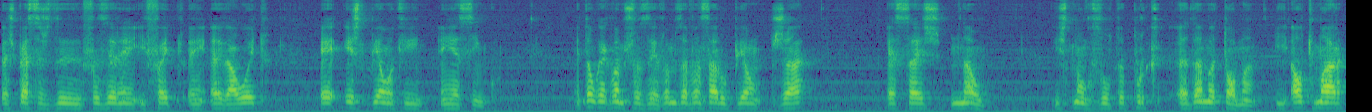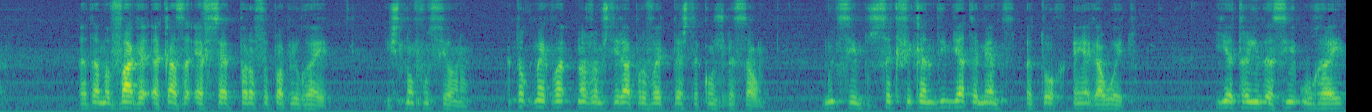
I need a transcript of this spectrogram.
as peças de fazerem efeito em H8 é este peão aqui em E5. Então o que é que vamos fazer? Vamos avançar o peão já. E6, não. Isto não resulta porque a dama toma e ao tomar a dama vaga a casa F7 para o seu próprio rei. Isto não funciona. Então como é que nós vamos tirar proveito desta conjugação? Muito simples, sacrificando imediatamente a torre em H8 e atraindo assim o rei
